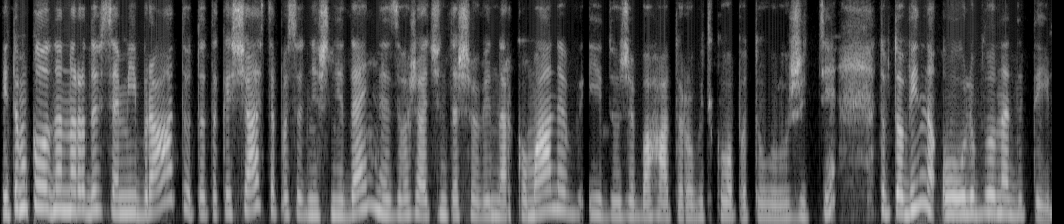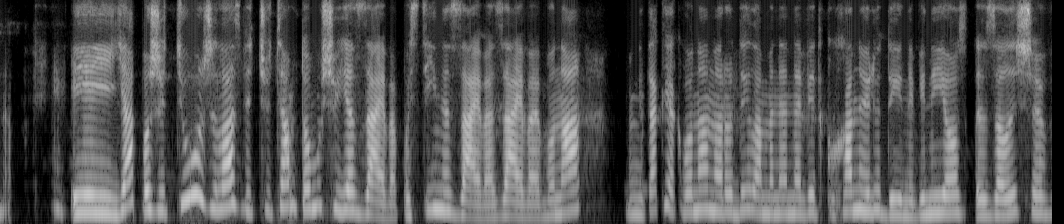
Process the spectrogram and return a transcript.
І тому, коли народився мій брат, то таке щастя по сьогоднішній день, незважаючи на те, що він наркоманив і дуже багато робить клопоту у житті. Тобто він улюблена дитина. І я по життю жила з відчуттям тому, що я зайва, постійно зайва, зайва. Вона, так як вона народила мене не від коханої людини, він її залишив,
